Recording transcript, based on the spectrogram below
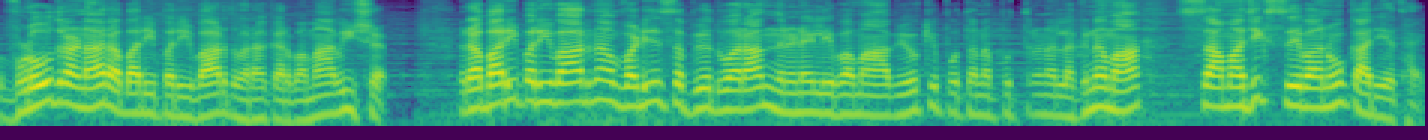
વડોદરાના રબારી પરિવાર દ્વારા કરવામાં આવી છે. રબારી પરિવારના વડીલ સભ્યો દ્વારા નિર્ણય લેવામાં આવ્યો કે પોતાના પુત્રના લગ્નમાં સામાજિક સેવાનું કાર્ય થાય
